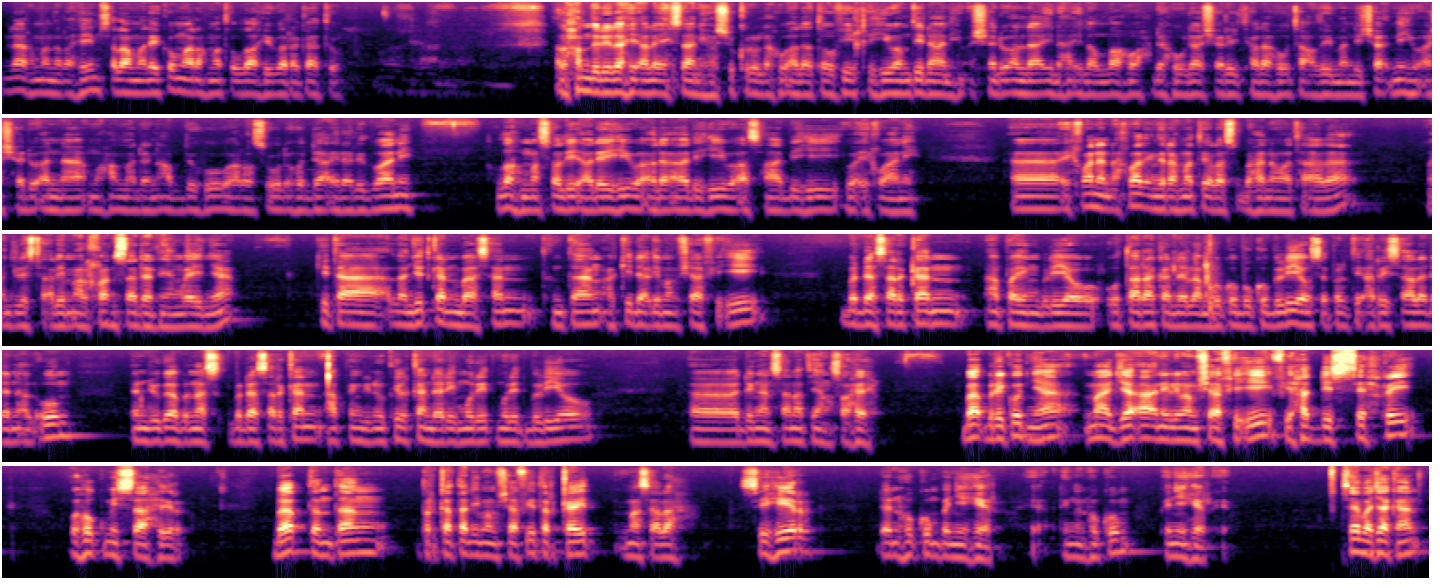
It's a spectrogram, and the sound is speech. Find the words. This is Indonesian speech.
Bismillahirrahmanirrahim. Assalamualaikum warahmatullahi wabarakatuh. Alhamdulillahi ala ihsani wa syukru lahu ala taufiqihi wa amtinani. Asyhadu an la ilaha illallah wahdahu la syarika lahu ta'ziman li sya'nihi wa asyhadu anna Muhammadan abduhu wa rasuluhu da'ila ridwani. Allahumma salli alaihi wa ala alihi wa ashabihi wa ikhwani. Uh, ikhwan dan akhwat yang dirahmati Allah Subhanahu wa taala, Majelis Ta'lim Al-Khansa dan yang lainnya. Kita lanjutkan bahasan tentang akidah Imam Syafi'i berdasarkan apa yang beliau utarakan dalam buku-buku beliau seperti Ar-Risalah dan Al-Um dan juga berdasarkan apa yang dinukilkan dari murid-murid beliau uh, dengan sanad yang sahih. Bab berikutnya, ma jaa anil Imam Syafi'i fi hadis sihri wa hukmi sahir. Bab tentang perkataan Imam Syafi'i terkait masalah sihir dan hukum penyihir ya, dengan hukum penyihir ya. Saya bacakan.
